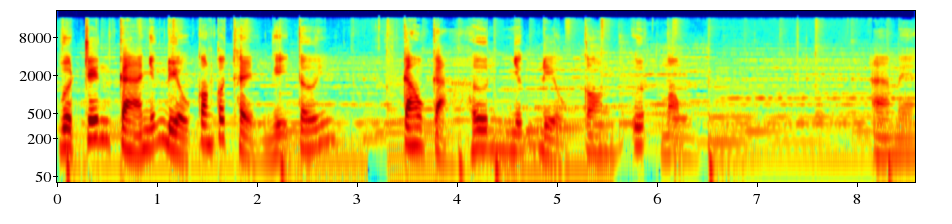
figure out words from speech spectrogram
vượt trên cả những điều con có thể nghĩ tới, cao cả hơn những điều con ước mong. Amen.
